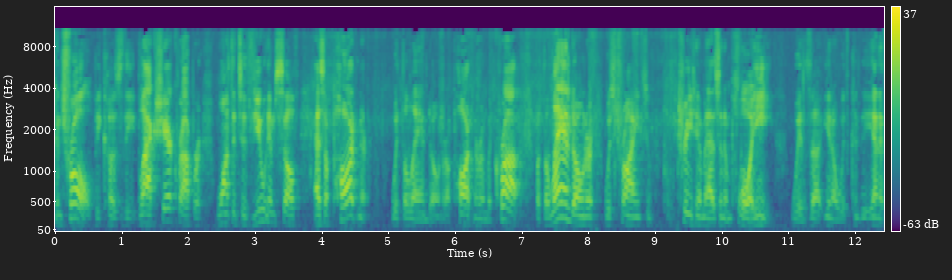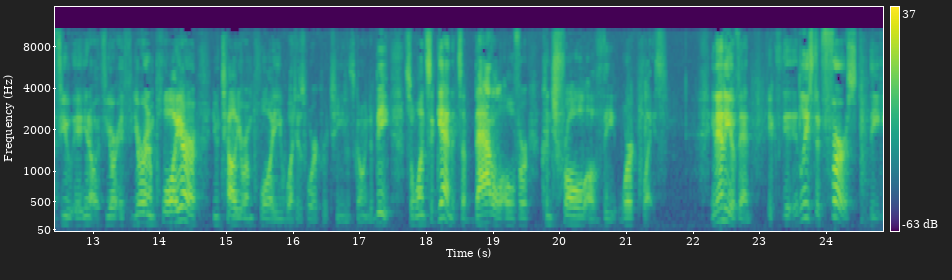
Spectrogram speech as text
control, because the black sharecropper wanted to view himself as a partner with the landowner, a partner in the crop, but the landowner was trying to treat him as an employee with uh, you know with and if you you know if you're if you're an employer you tell your employee what his work routine is going to be. So once again it's a battle over control of the workplace. In any event it, at least at first the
